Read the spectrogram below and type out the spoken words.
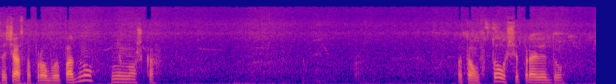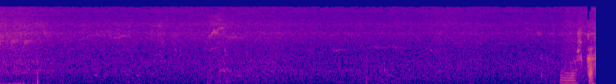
Сейчас попробую по дну немножко. Потом в толще проведу. Немножко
